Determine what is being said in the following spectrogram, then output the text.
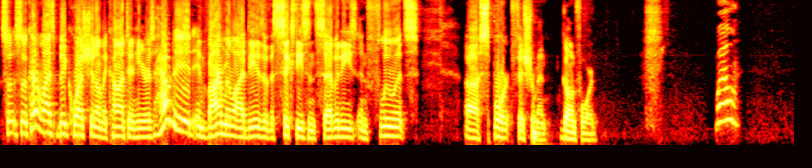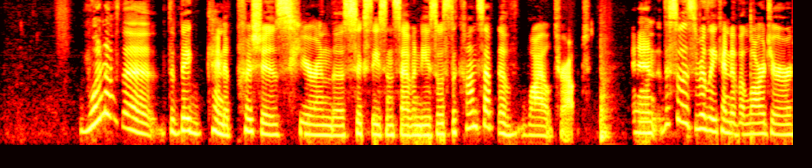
so, so kind of last big question on the content here is how did environmental ideas of the 60s and 70s influence uh, sport fishermen going forward? Well, one of the the big kind of pushes here in the 60s and 70s was the concept of wild trout. And this was really kind of a larger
